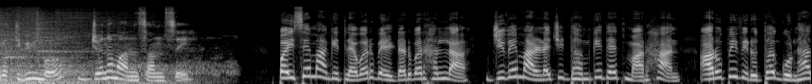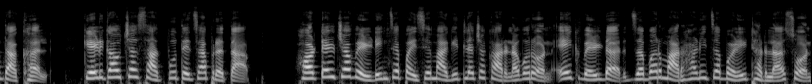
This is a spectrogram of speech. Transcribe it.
प्रतिबिंब जनमानसांचे. पैसे मागितल्यावर वेल्डरवर हल्ला जिवे मारण्याची धमकी देत मारहाण आरोपी विरुद्ध गुन्हा दाखल केडगावच्या सातपुतेचा प्रताप. हॉटेलच्या वेल्डिंगचे पैसे मागितल्याच्या कारणावरून एक वेल्डर जबर मारहाणीचा बळी ठरला असून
